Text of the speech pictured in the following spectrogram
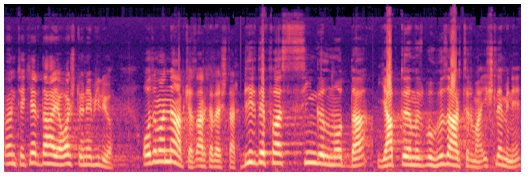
ön teker daha yavaş dönebiliyor. O zaman ne yapacağız arkadaşlar? Bir defa single modda yaptığımız bu hız artırma işlemini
